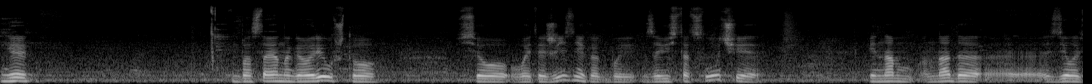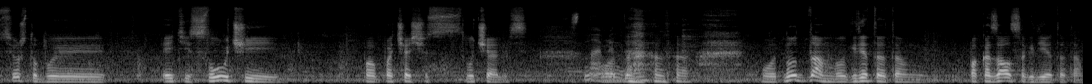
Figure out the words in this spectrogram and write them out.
я постоянно говорил, что все в этой жизни как бы зависит от случая, и нам надо э, сделать все, чтобы эти случаи по- почаще случались. С нами, Вот, да. да, да. Вот. Ну, там где-то там показался где-то там,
